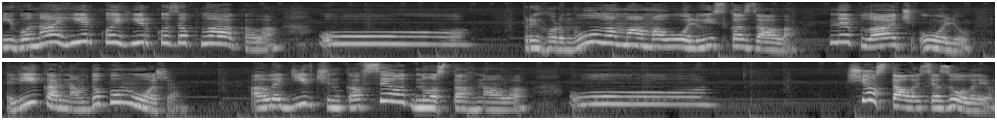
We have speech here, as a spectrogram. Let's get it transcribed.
і вона гірко-гірко заплакала. О. Пригорнула мама Олю і сказала: Не плач, Олю, лікар нам допоможе. Але дівчинка все одно стагнала. О. Що сталося з Олею?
